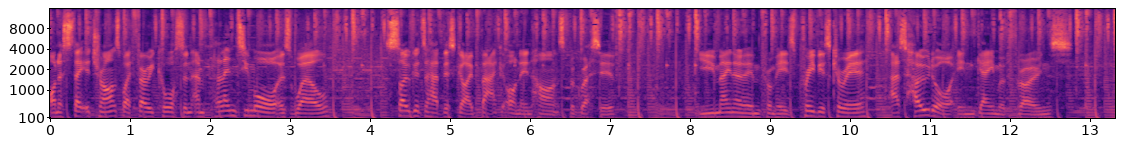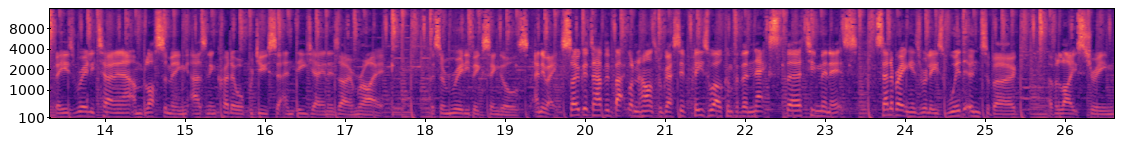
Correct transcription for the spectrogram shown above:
on a State of Trance by Ferry Corsten, and plenty more as well. So good to have this guy back on Enhanced Progressive. You may know him from his previous career as Hodor in Game of Thrones, but he's really turning out and blossoming as an incredible producer and DJ in his own right. With some really big singles. Anyway, so good to have him back on Enhanced Progressive. Please welcome for the next 30 minutes, celebrating his release with Unterberg of Lightstream.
